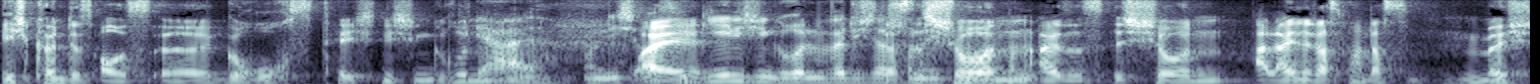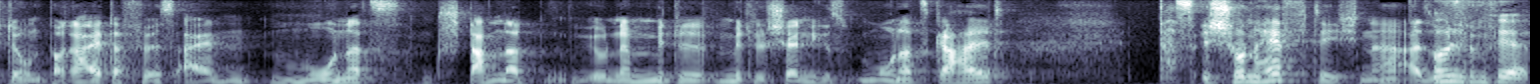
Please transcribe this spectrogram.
ich könnte es aus äh, geruchstechnischen Gründen. Ja, und ich aus hygienischen Gründen würde ich das, Das schon ist nicht schon, machen. also es ist schon, alleine, dass man das möchte und bereit dafür ist, ein Monats, Standard, ein mittel, mittelständiges Monatsgehalt. Das ist schon heftig, ne? Also Und fünf- für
